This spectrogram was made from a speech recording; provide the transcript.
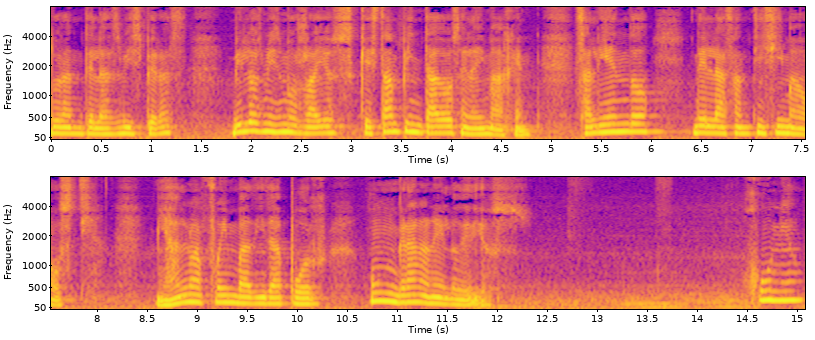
durante las vísperas, vi los mismos rayos que están pintados en la imagen, saliendo de la Santísima Hostia. Mi alma fue invadida por un gran anhelo de Dios. Junio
